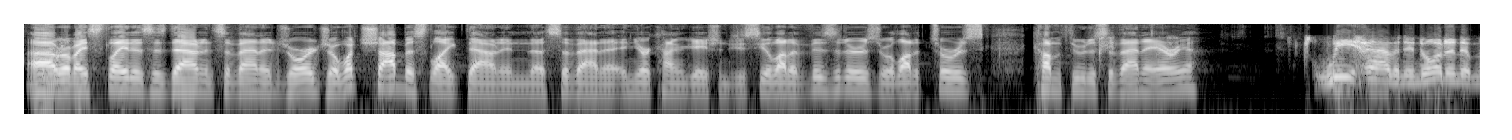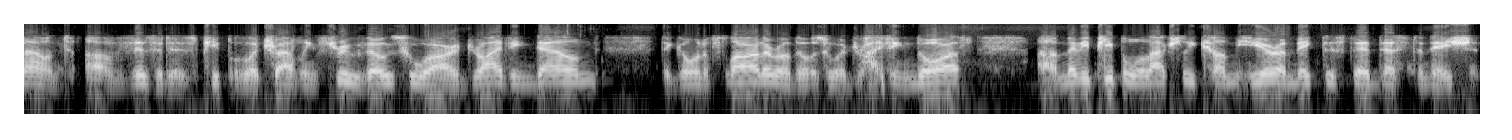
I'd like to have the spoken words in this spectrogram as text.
Uh, Rabbi Slatus is down in Savannah, Georgia. What's Shabbos like down in uh, Savannah in your congregation? Do you see a lot of visitors or a lot of tourists come through the Savannah area? We have an inordinate amount of visitors, people who are traveling through, those who are driving down, they're going to Florida, or those who are driving north. Uh, many people will actually come here and make this their destination.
